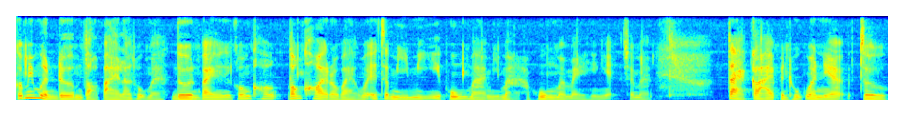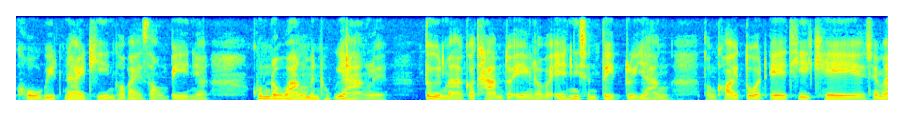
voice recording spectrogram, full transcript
ก็ไม่เหมือนเดิมต่อไปแล้วถูกไหมเดินไปต้องต้องคอยระแวงว่าจะมีหมีพุ่งมามีหมาพุ่งมาไหมอย่างเงี้ยใช่ไหมแต่กลายเป็นทุกวันนี้เจอโควิด -19 เข้าไป 2 ปีเนี้ยคุณระวังมันทุกอย่างเลย ตื่นมาก็ถามตัวเองแล้วว่า เอ๊ะนี่ฉันติดหรือยัง ต้องคอยตรวจ ATK ใช่ไหม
